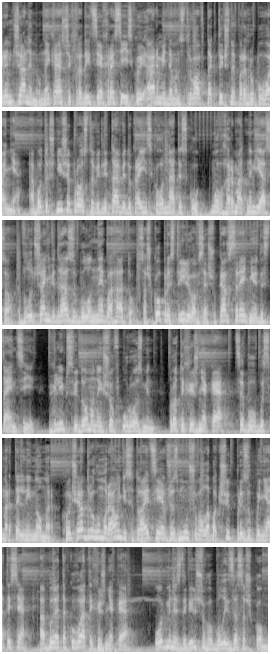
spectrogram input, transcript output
Кримчанин у найкращих традиціях російської армії демонстрував тактичне перегрупування, або точніше, просто відлітав від українського натиску, мов гарматне м'ясо. Влучань відразу було небагато. Сашко пристрілювався, шукав середньої дистанції. Гліб свідомо не йшов у розмін. Проти хижняка це був би смертельний номер. Хоча в другому раунді ситуація вже змушувала Бакши призупинятися, аби атакувати хижняка. Обміни здебільшого були за Сашком.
